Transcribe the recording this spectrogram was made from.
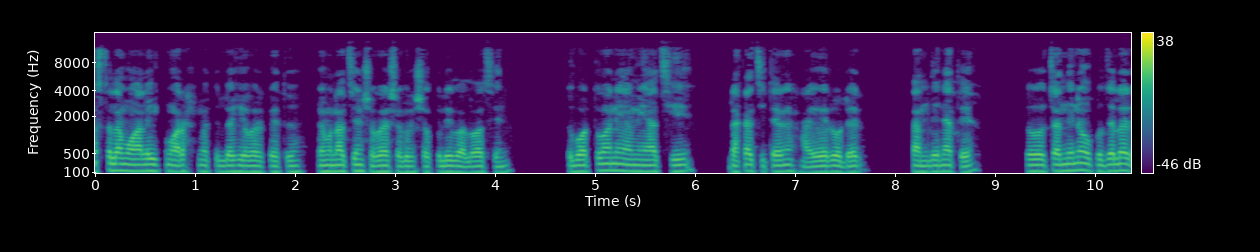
আসসালামু আলাইকুম রহমতুল্লাহি বারকাত কেমন আছেন সবাই? আশা করি সকলেই ভালো আছেন। তো বর্তমানে আমি আছি ঢাকা চিটাগাং হাইওয়ে রোডের চান্দিনাতে। তো চান্দিনা উপজেলার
